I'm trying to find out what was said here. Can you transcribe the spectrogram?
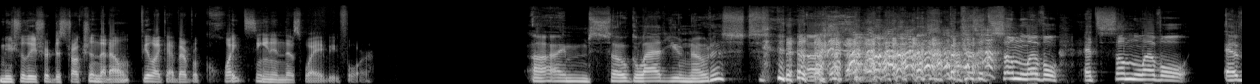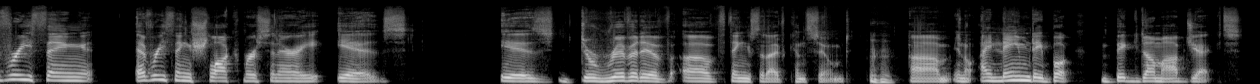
mutually assured destruction that I don't feel like I've ever quite seen in this way before. I'm so glad you noticed. Uh, because at some level, at some level, everything everything schlock mercenary is is derivative of things that I've consumed. Um, you know, I named a book "Big Dumb Objects"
